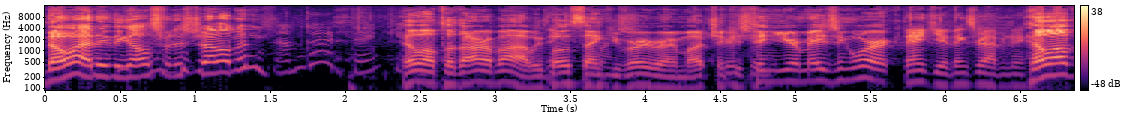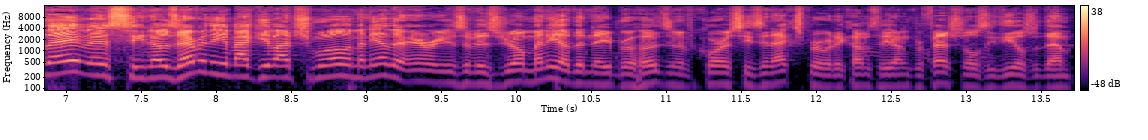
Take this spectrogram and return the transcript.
Noa, anything else for this gentleman? I'm good, thank you. Hillel Toda Raba. We Thank you both so thank you very, very much and Appreciate continue your amazing work. Thank you. Thanks for having me. Hillel Davis, he knows everything about Givat Shmuel and many other areas of Israel, many other neighborhoods, and of course, he's an expert when it comes to young professionals. He deals with them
